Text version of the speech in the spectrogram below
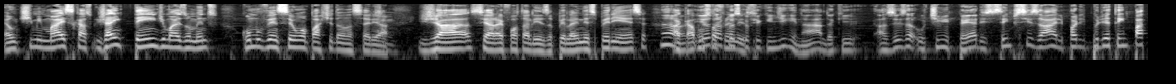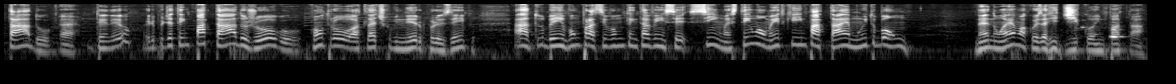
é um time mais casco, já entende mais ou menos como vencer uma partida na Série A. Sim. Já Ceará e Fortaleza, pela inexperiência, Não, acabam e outra sofrendo coisa que eu isso. fico indignado é que às vezes o time perde sem precisar, ele pode, podia ter empatado, É. entendeu? Ele podia ter empatado o jogo contra o Atlético Mineiro, por exemplo. Ah, tudo bem, vamos pra cima, vamos tentar vencer. Sim, mas tem um momento que empatar é muito bom. Né? Não é uma coisa ridícula empatar.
